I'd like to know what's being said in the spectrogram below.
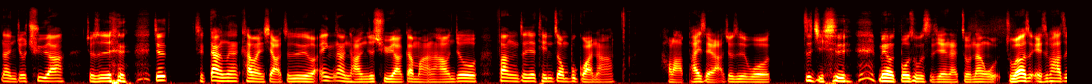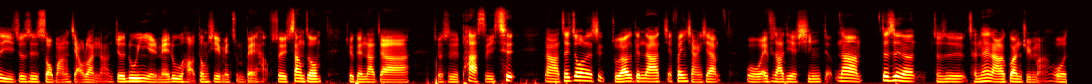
那你就去啊，就是 就。是当然开玩笑，就是说，哎，那你好，你就去啊，干嘛？然后你就放这些听众不管啊。好啦，拍谁啦？就是我自己是 没有播出时间来做，那我主要是也是怕自己就是手忙脚乱啊，就录音也没录好，东西也没准备好，所以上周就跟大家就是 pass 一次。那这周呢是主要是跟大家分享一下我 F 叉 T 的心得。那这次呢就是陈太拿了冠军嘛，我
